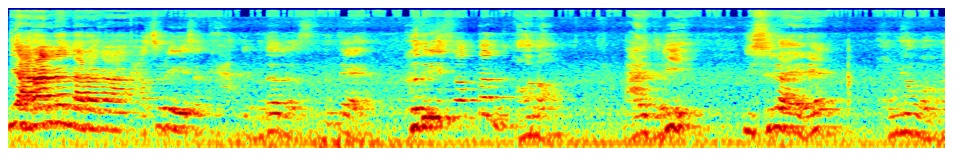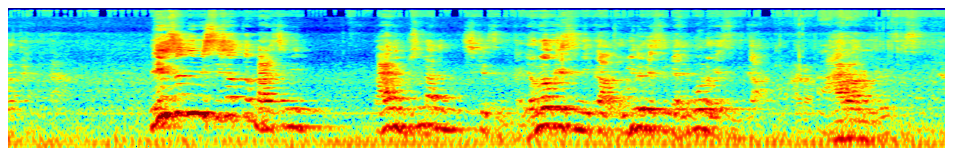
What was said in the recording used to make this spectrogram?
이 아람이라는 나라가 아수르에 의해서 다 이제 무너졌는데 그들이 썼던 언어, 말들이 이스라엘의 공용어가 됩니다. 예수님이 쓰셨던 말씀이 말이 무슨 말이시겠습니까? 영어겠습니까? 독일어겠습니까? 일본어겠습니까? 아람어를 썼습니다.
